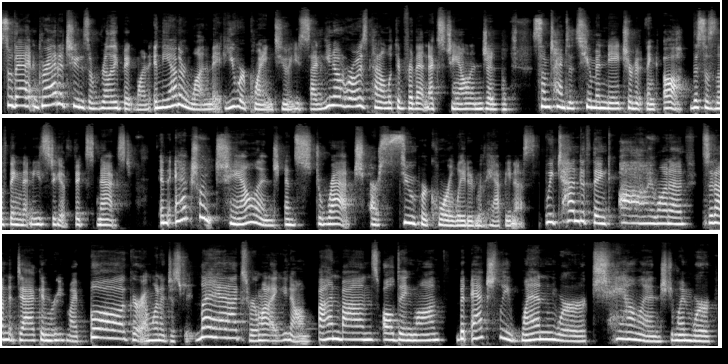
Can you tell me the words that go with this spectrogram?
So that gratitude is a really big one. And the other one that you were pointing to, you said, you know, we're always kind of looking for that next challenge. And sometimes it's human nature to think, oh, this is the thing that needs to get fixed next. And actually, challenge and stretch are super correlated with happiness. We tend to think, oh, I want to sit on the deck and read my book, or I want to just relax, or I want to, you know, bonbons all day long. But actually, when we're challenged, when we're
